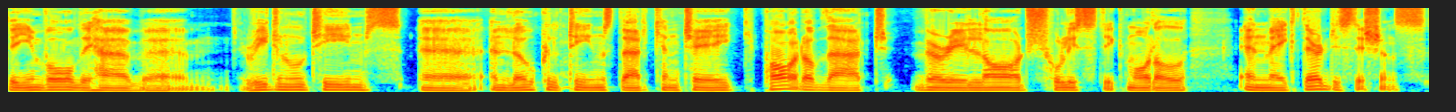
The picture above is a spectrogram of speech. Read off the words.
they involve, they have um, regional teams uh, and local teams that can take part of that very large holistic model and make their decisions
